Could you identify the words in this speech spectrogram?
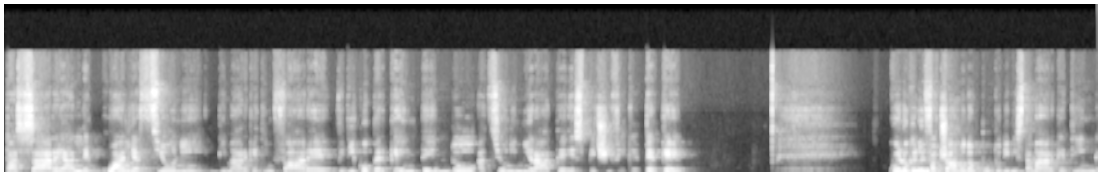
passare alle quali azioni di marketing fare, vi dico perché intendo azioni mirate e specifiche. Perché quello che noi facciamo da un punto di vista marketing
